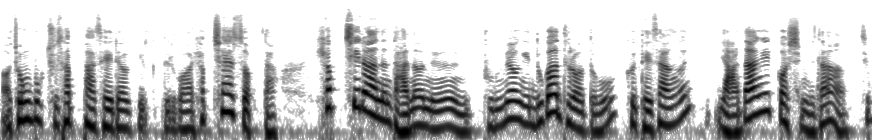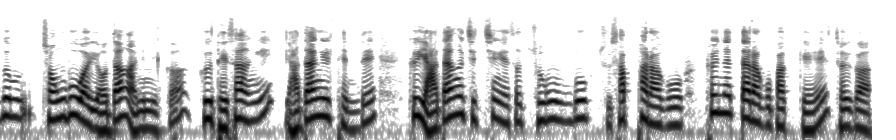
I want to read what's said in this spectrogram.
어, 종북 주사파 세력들과 협치할 수 없다. 협치라는 단어는 분명히 누가 들어도 그 대상은 야당일 것입니다. 지금 정부와 여당 아닙니까? 그 대상이 야당일 텐데 그 야당을 지칭해서 종북 주사파라고 표현했다라고 밖에 저희가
